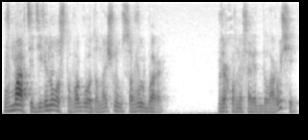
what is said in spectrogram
в марте 90 -го года начнутся выборы в Верховный Совет Беларуси,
